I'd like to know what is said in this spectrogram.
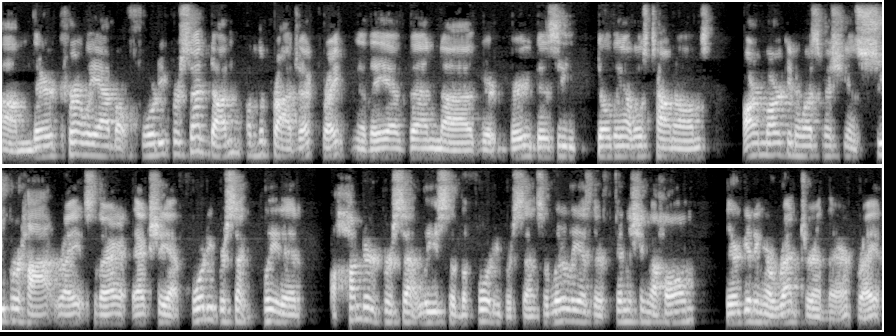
Um, they're currently at about forty percent done of the project, right? You know, they have been uh, very busy building out those townhomes. Our market in West Michigan is super hot, right? So they're actually at forty percent completed, hundred percent leased of the forty percent. So literally, as they're finishing a home, they're getting a renter in there, right?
